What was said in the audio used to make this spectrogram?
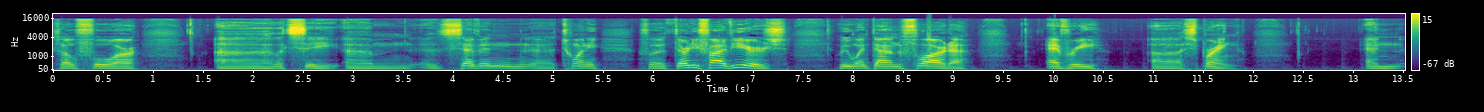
so for uh, let's see, um, seven, uh, 20, for 35 years, we went down to Florida every uh, spring. And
